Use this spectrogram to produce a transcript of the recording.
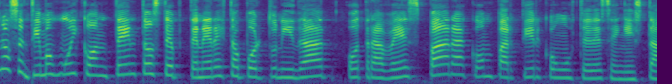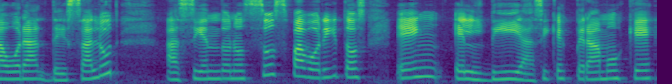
nos sentimos muy contentos de tener esta oportunidad otra vez para compartir con ustedes en esta hora de salud haciéndonos sus favoritos en el día. Así que esperamos que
